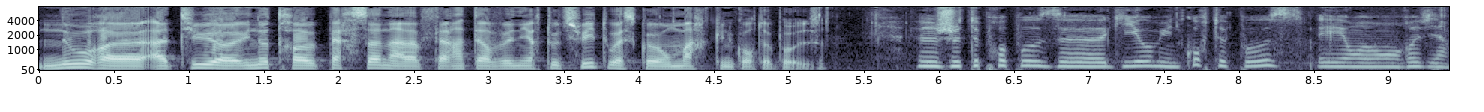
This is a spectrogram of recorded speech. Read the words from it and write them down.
Nour, as-tu une autre personne à faire intervenir tout de suite ou est-ce qu'on marque une courte pause? Je te propose, Guillaume, une courte pause et on revient.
